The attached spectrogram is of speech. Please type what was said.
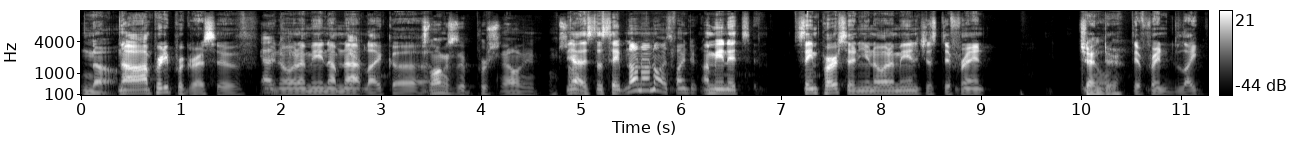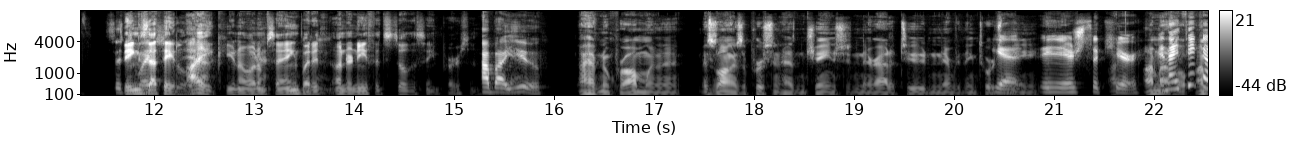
no. No, I'm pretty progressive. You know what I mean? I'm not like uh As long as the personality. I'm sorry. Yeah, it's the same. No, no, no, it's fine. Dude. I mean, it's same person, you know what I mean? It's just different you know, Gender. different like things that they Situation, yeah. like, you know what Yeah. I'm saying? But it, Mhm. underneath it's still the same person. How about Yeah. you? I have no problem with it as long as the person hasn't changed in their attitude and everything towards yeah, me. and you're secure. I'm and not I think I'm I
